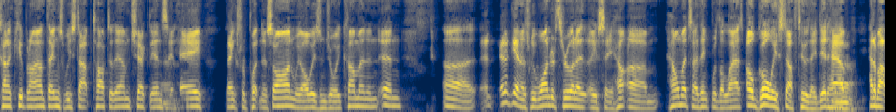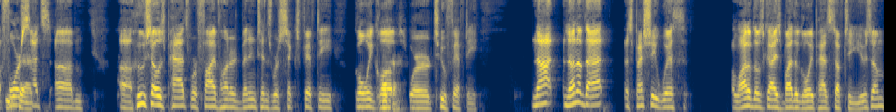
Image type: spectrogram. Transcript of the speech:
kind of keep an eye on things. We stopped, talked to them, checked in, said, "Hey, thanks for putting this on. We always enjoy coming." And and uh and, and again, as we wandered through it, I, I say hel- um, helmets. I think were the last. Oh, goalie stuff too. They did have Yeah. had about four Okay. sets. Um, uh, Husso's pads were five hundred. Binnington's were six fifty. Goalie gloves were two fifty. Not none of that, especially with a lot of those guys buy the goalie pad stuff to use them.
